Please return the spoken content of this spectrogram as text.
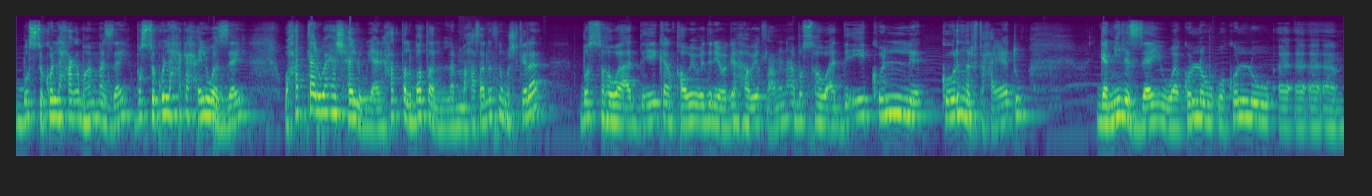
بص كل حاجة مهمة إزاي بص كل حاجة حلوة إزاي وحتى الوحش حلو. يعني حتى البطل لما حصلت له مشكلة بص هو قد إيه كان قوي وقدر يواجهها ويطلع منها بص هو قد إيه كل كورنر في حياته جميل إزاي وكله وكله آآ آآ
